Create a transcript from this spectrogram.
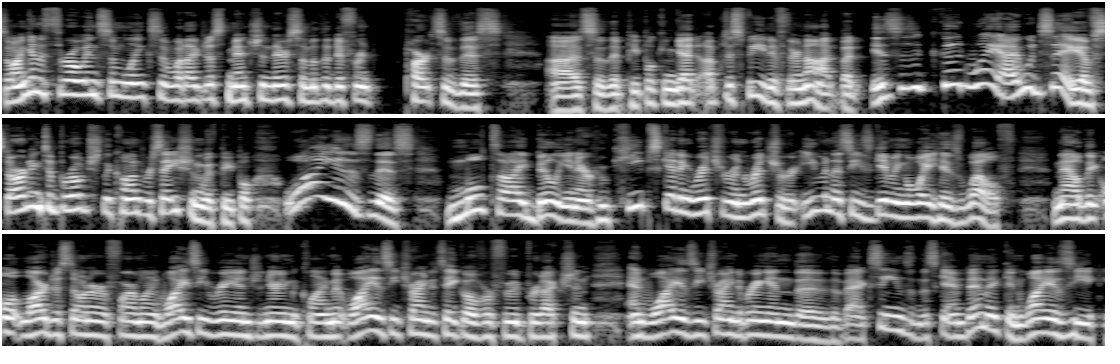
So I'm going to throw in some links of what I just mentioned there, some of the different parts of this, uh, so that people can get up to speed if they're not. But this is a good way, I would say, of starting to broach the conversation with people. Why is this multi billionaire who keeps getting richer and richer, even as he's giving away his wealth, now the largest owner of farmland? Why is he re engineering the climate? Why is he trying to take over food production? And why is he trying to bring in the, the vaccines and the scamdemic? And why is he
